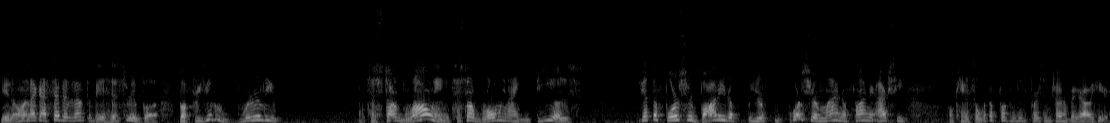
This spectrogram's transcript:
You know, and like I said, it doesn't have to be a history book. But for you to really to start growing, to start growing ideas, you have to force your body to your force your mind to find it actually okay, so what the fuck is this person trying to figure out here?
